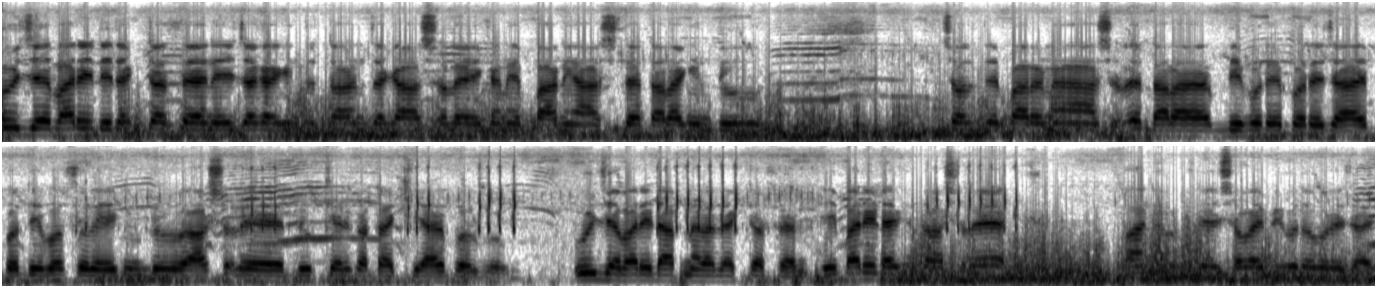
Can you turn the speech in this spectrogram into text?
ওই যে বাড়িতে দেখতেছেন, এই জায়গা কিন্তু টান জায়গা। আসলে এখানে পানি আসলে তারা কিন্তু চলতে পারে না। আসলে তারা বিপদে পড়ে যায়। প্রতি বছরে কিন্তু আসলে দুঃখের কথা কি আর বলব? ওই যে বাড়িটা আপনারা দেখতেছেন, এই বাড়িটা কিন্তু আসলে পানি উঠলে সবাই বিপদে পড়ে যায়।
